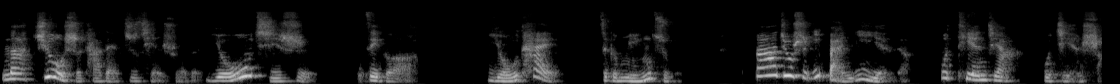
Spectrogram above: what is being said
那就是他在之前说的，尤其是这个犹太这个民族，他就是一板一眼的，不添加不减少。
